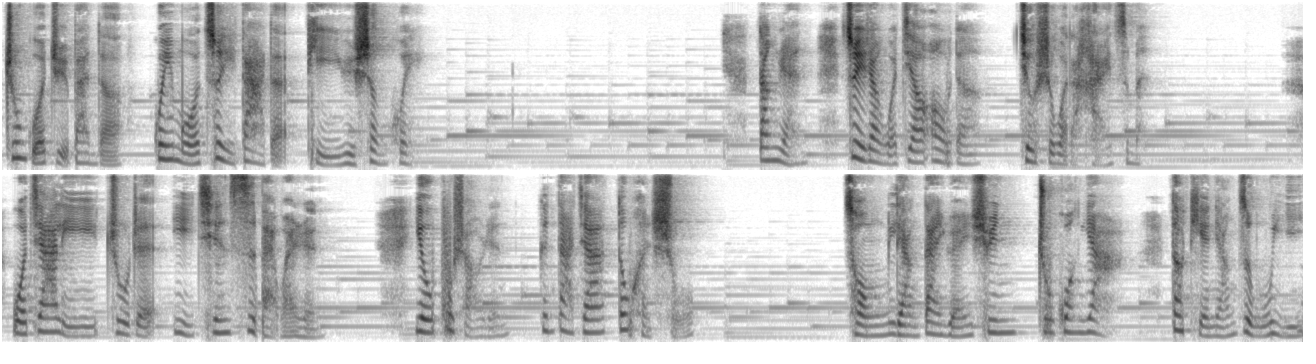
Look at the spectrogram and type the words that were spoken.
中国举办的规模最大的体育盛会。当然，最让我骄傲的就是我的孩子们。我家里住着一千四百万人，有不少人跟大家都很熟。从两弹元勋朱光亚到铁娘子吴仪，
